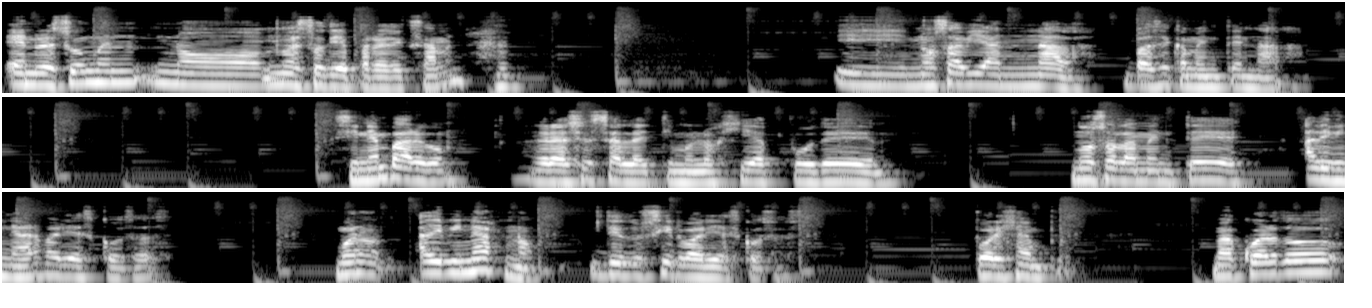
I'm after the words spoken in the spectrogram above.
en resumen no, no estudié para el examen y no sabía nada, básicamente nada. Sin embargo, gracias a la etimología pude no solamente adivinar varias cosas, bueno, adivinar no, deducir varias cosas. Por ejemplo, me acuerdo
